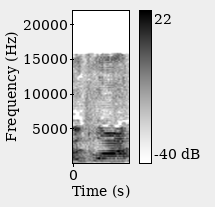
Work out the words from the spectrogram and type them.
很土啊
